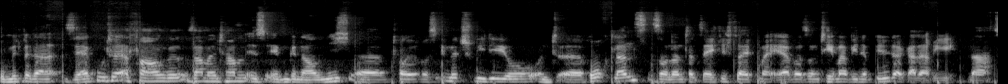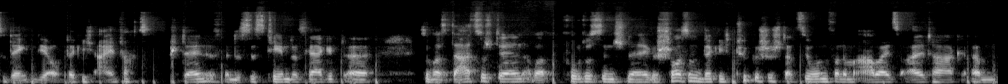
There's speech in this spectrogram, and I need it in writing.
Womit wir da sehr gute Erfahrungen gesammelt haben, ist eben genau nicht äh, teures Imagevideo und äh, Hochglanz, sondern tatsächlich vielleicht mal eher über so ein Thema wie eine Bildergalerie nachzudenken, die auch wirklich einfach zu stellen ist, wenn das System das hergibt, äh, sowas darzustellen. Aber Fotos sind schnell geschossen, wirklich typische Stationen von einem Arbeitsalltag. Ähm,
